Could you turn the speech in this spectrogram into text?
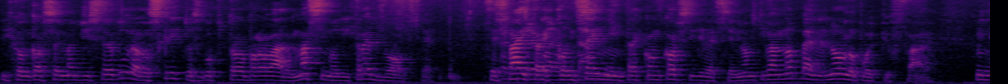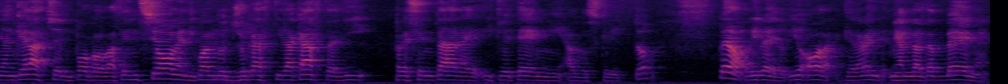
il concorso in magistratura, lo scritto si può provare un massimo di tre volte. Se fai tre consegne in tre concorsi diversi e non ti vanno bene, non lo puoi più fare. Quindi anche là c'è un po' la tensione di quando mm-hmm. giocarti la carta di presentare i tuoi temi allo scritto. Però, ripeto, io ora chiaramente mi è andata bene,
